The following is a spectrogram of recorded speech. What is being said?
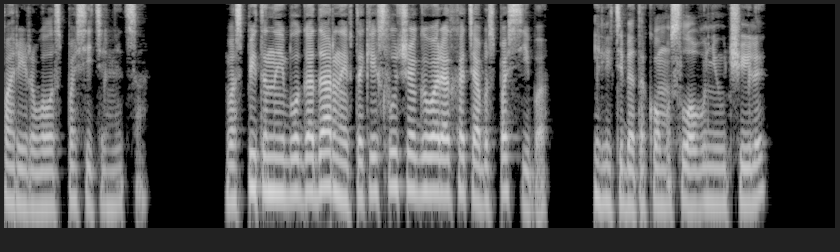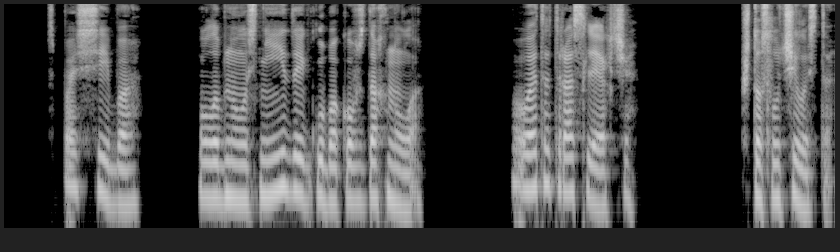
парировала спасительница. «Воспитанные и благодарные в таких случаях говорят хотя бы спасибо. Или тебя такому слову не учили?» «Спасибо», Улыбнулась Ниида и глубоко вздохнула. В этот раз легче. Что случилось-то?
